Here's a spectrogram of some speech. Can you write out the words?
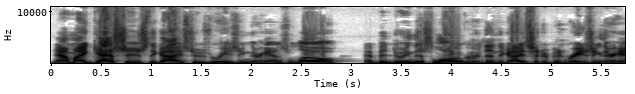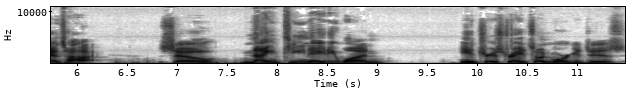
Now, my guess is the guys who's raising their hands low have been doing this longer than the guys that have been raising their hands high. So, 1981, interest rates on mortgages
